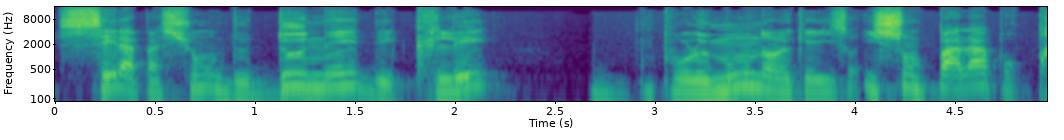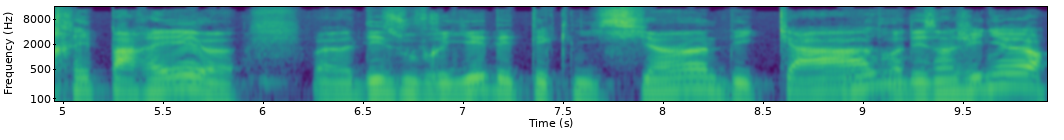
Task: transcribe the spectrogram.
c'est la passion de donner des clés pour le monde dans lequel ils sont. Ils sont pas là pour préparer euh, euh, des ouvriers, des techniciens, des cadres, des ingénieurs.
